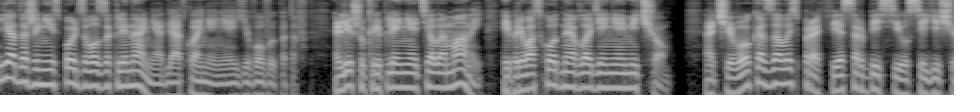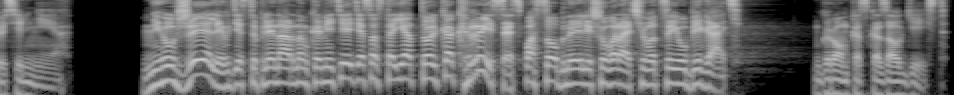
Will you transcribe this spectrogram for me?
Я даже не использовал заклинания для отклонения его выпадов, лишь укрепление тела маной и превосходное владение мечом, отчего, казалось, профессор бесился еще сильнее. Неужели в дисциплинарном комитете состоят только крысы, способные лишь уворачиваться и убегать? Громко сказал Гейст.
